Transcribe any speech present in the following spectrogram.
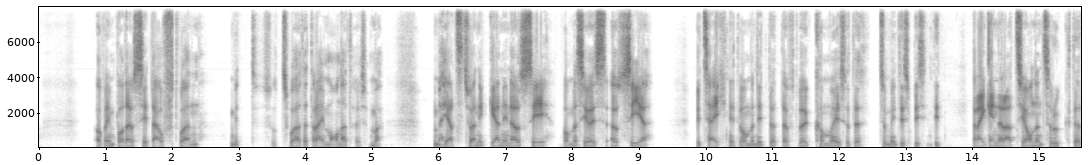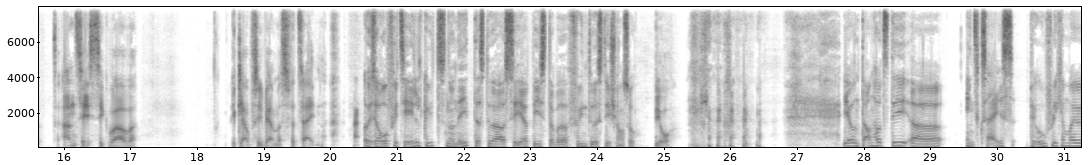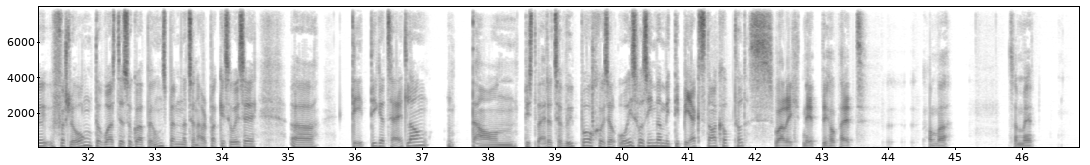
aber im Bad Aussee tauft worden mit so zwei oder drei Monaten. Also man man hört zwar nicht gerne in Aussee, wenn man sich als Ausseher bezeichnet, wenn man nicht dort auf die Welt gekommen ist oder zumindest bis in die drei Generationen zurück dort ansässig war, aber ich glaube, sie werden es verzeihen. Also offiziell gilt es noch nicht, dass du ein Ausseher bist, aber fühlen tust dich schon so. Ja. ja, und dann hat es die äh, ins Gseis beruflich einmal verschlagen. Da warst du ja sogar bei uns beim Nationalpark Gesäuse äh, tätiger Zeit lang und dann bist du weiter zur Wildbach, also alles, was immer mit den Bergs da gehabt hat? Das war recht nett. Ich habe heute, haben wir, sind wir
